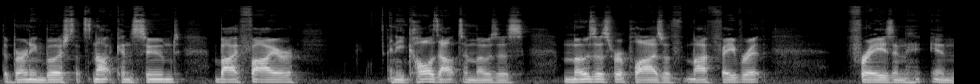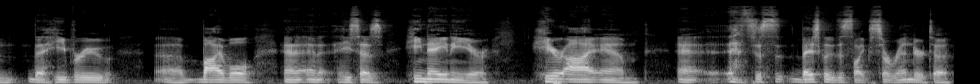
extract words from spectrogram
the burning bush that's not consumed by fire. And he calls out to Moses. Moses replies with my favorite phrase in, in the Hebrew uh, Bible. And, and he says, Hineni, or here I am. And it's just basically this like surrender to,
